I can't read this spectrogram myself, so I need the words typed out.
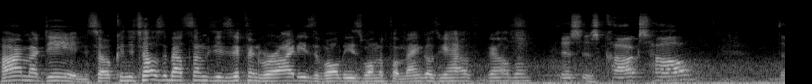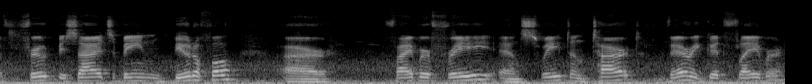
Har Mahdeen. So can you tell us about some of these different varieties of all these wonderful mangoes you have available? This is Cogshall. The fruit, besides being beautiful, are fiber free and sweet and tart, very good flavor.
